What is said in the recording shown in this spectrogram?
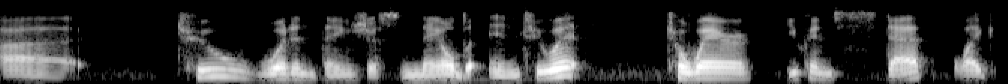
uh, two wooden things just nailed into it, to where you can step like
